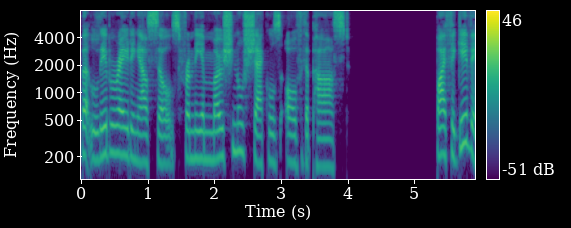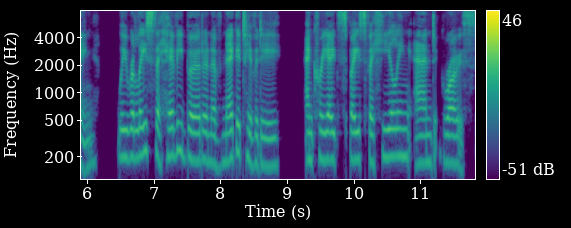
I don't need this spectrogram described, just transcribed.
but liberating ourselves from the emotional shackles of the past. By forgiving, we release the heavy burden of negativity and create space for healing and growth.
